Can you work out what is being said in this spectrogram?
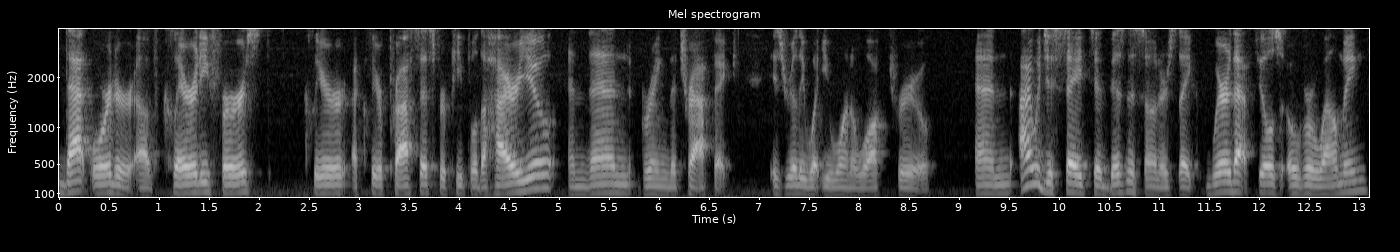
that order of clarity first clear a clear process for people to hire you and then bring the traffic is really what you want to walk through and I would just say to business owners, like where that feels overwhelming,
